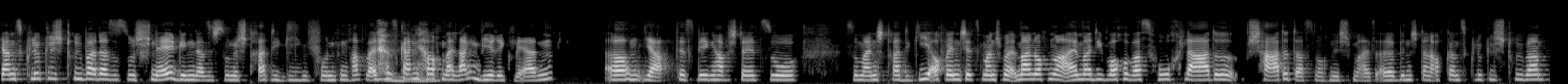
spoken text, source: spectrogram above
ganz glücklich drüber, dass es so schnell ging, dass ich so eine Strategie gefunden habe, weil das kann ja mhm. auch mal langwierig werden. Ähm, ja, deswegen habe ich da jetzt so so meine Strategie. Auch wenn ich jetzt manchmal immer noch nur einmal die Woche was hochlade, schadet das noch nicht mal. Also da bin ich dann auch ganz glücklich drüber,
